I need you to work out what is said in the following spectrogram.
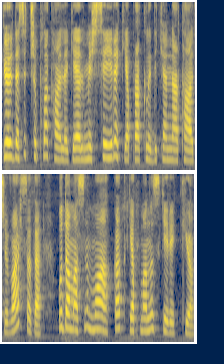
gövdesi çıplak hale gelmiş seyrek yapraklı dikenler tacı varsa da budamasını muhakkak yapmanız gerekiyor.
